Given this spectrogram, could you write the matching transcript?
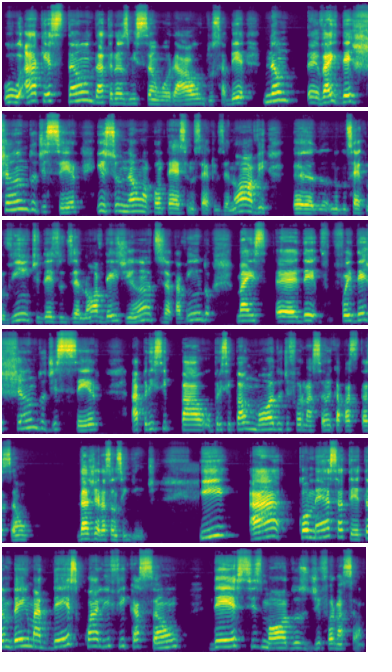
o, a questão da transmissão oral do saber não é, vai deixando de ser, isso não acontece no século XIX, no século XX, desde o XIX, desde antes já está vindo, mas de, foi deixando de ser a principal, o principal modo de formação e capacitação da geração seguinte. E a, começa a ter também uma desqualificação desses modos de formação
